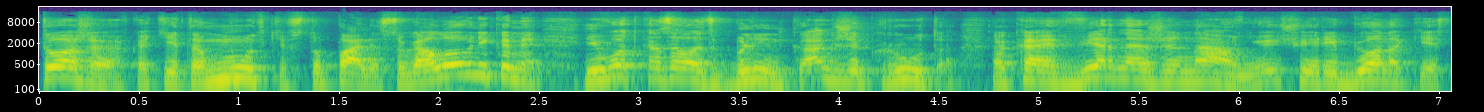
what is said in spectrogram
тоже в какие-то мутки вступали с уголовниками. И вот казалось, блин, как же круто, какая верная жена, у нее еще и ребенок есть,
